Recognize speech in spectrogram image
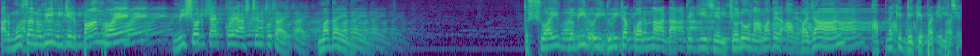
আর মুসা নবী নিজের প্রাণ ভয়ে মিশর ত্যাগ করে আসছেন কোথায়? মাদাইনে। তো সোয়াইব নবীর ওই দুইটা কন্যা ডাকতে গিয়েছেন, চলুন, আমাদের আব্বাজান আপনাকে ডেকে পাঠিয়েছেন।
